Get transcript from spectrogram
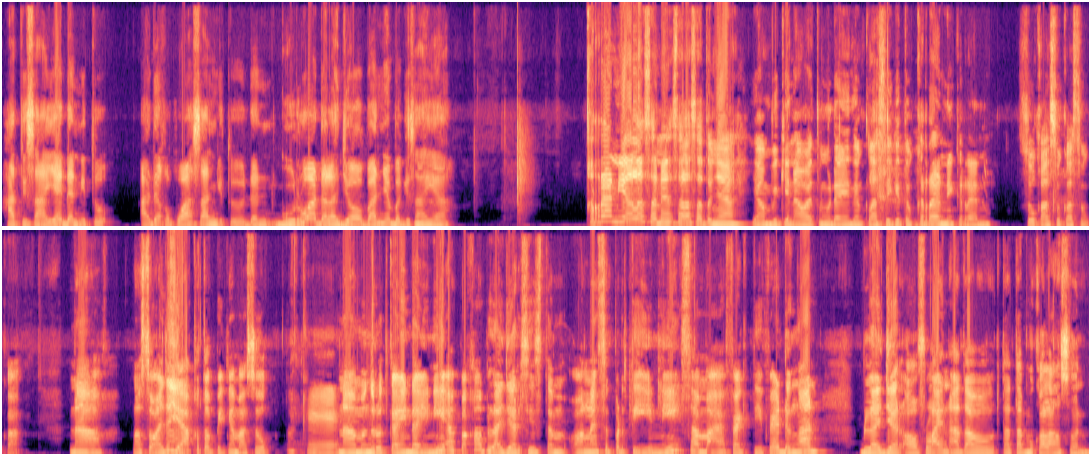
hati saya dan itu ada kepuasan gitu dan guru adalah jawabannya bagi saya. Keren ya alasannya salah satunya yang bikin awet muda itu klasik itu keren nih keren. Suka suka suka. Nah, langsung aja ya ke topiknya masuk. Oke. Nah, menurut Kak Indah ini apakah belajar sistem online seperti ini sama efektifnya dengan belajar offline atau tatap muka langsung?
